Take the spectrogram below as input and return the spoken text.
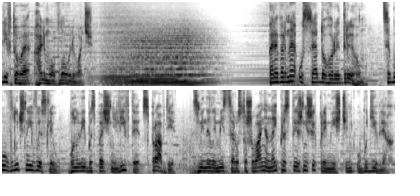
ліфтове гальмовловлювач. Переверне усе догори дригом. Це був влучний вислів, бо нові безпечні ліфти справді змінили місце розташування найпрестижніших приміщень у будівлях.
